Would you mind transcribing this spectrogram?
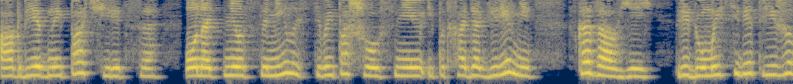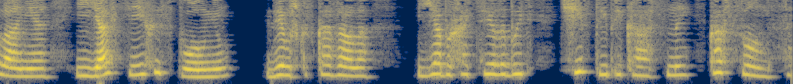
А к бедной падчерице он отнесся милостиво и пошел с нею, и, подходя к деревне, сказал ей, «Придумай себе три желания, и я все их исполню». Девушка сказала, «Я бы хотела быть чистой и прекрасной, как солнце».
